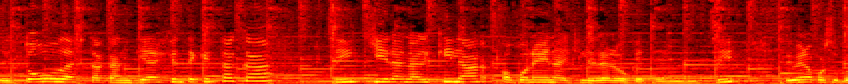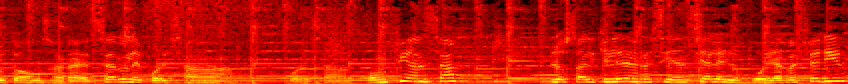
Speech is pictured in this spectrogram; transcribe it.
de toda esta cantidad de gente que está acá, ¿sí? quieran alquilar o poner en alquiler lo que tengan. ¿sí? Primero, por supuesto, vamos a agradecerle por esa, por esa confianza. Los alquileres residenciales los voy a referir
